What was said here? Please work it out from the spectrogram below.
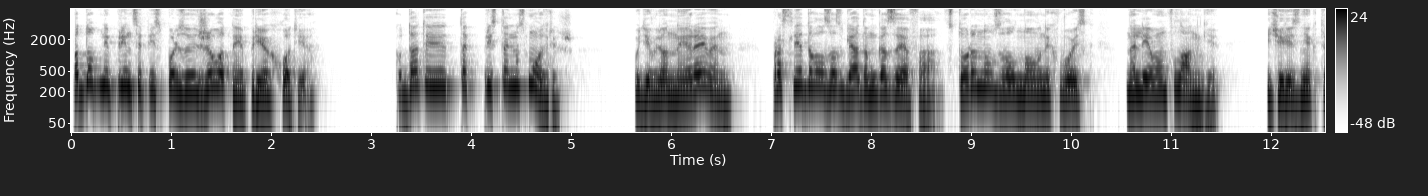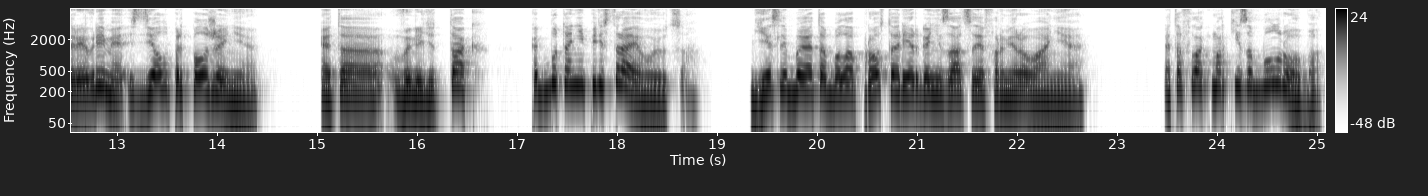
Подобный принцип используют животные при охоте. «Куда ты так пристально смотришь?» Удивленный Рейвен проследовал за взглядом Газефа в сторону взволнованных войск на левом фланге и через некоторое время сделал предположение. Это выглядит так, как будто они перестраиваются. Если бы это была просто реорганизация формирования. Это флаг маркиза Булроба.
